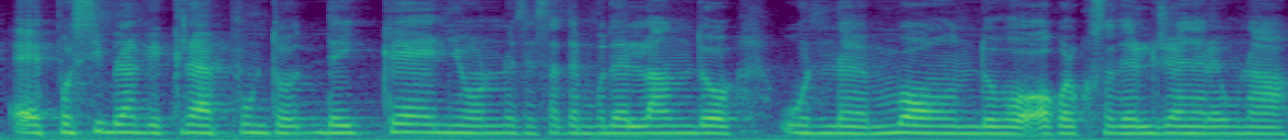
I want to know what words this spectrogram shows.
È possibile anche creare appunto dei canyon se state modellando un mondo o qualcosa del genere una,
